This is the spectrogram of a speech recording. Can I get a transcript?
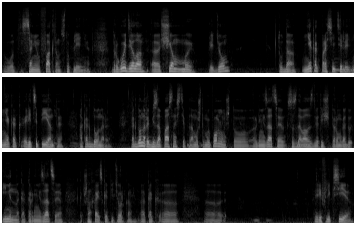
вот с самим фактом вступления. Другое дело, э, с чем мы придем туда, не как просители, не как реципиенты, а как доноры. Как доноры безопасности, потому что мы помним, что организация создавалась в 2001 году именно как организация, как Шанхайская пятерка, э, как э, э, рефлексия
